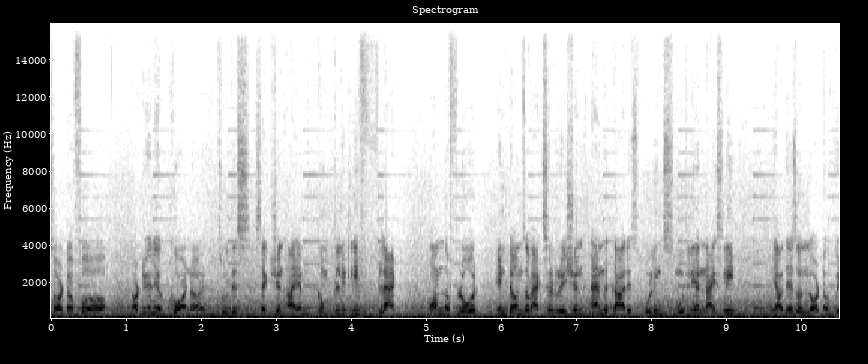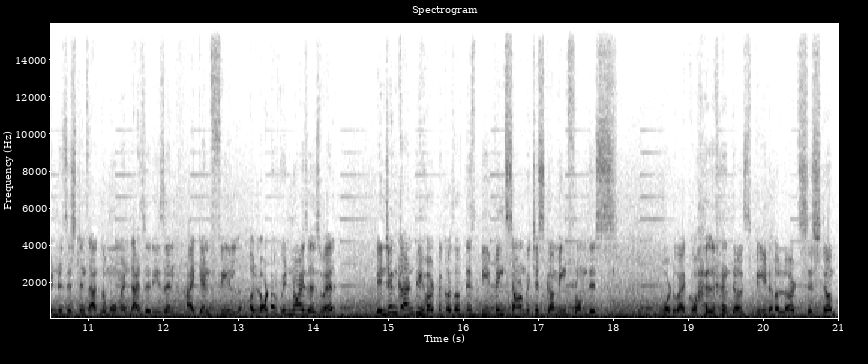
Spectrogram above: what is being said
sort of a, not really a corner through this section. I am completely flat on the floor in terms of acceleration and the car is pulling smoothly and nicely. Yeah there's a lot of wind resistance at the moment. That's the reason I can feel a lot of wind noise as well. Engine can't be heard because of this beeping sound which is coming from this what do I call the speed alert system.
